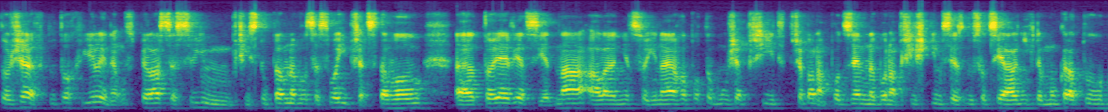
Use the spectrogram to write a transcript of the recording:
to, že v tuto chvíli neuspěla se svým přístupem nebo se svojí představou, eh, to je věc jedna, ale něco jiného potom může přijít třeba na podzim nebo na příštím sjezdu sociálních demokratů,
